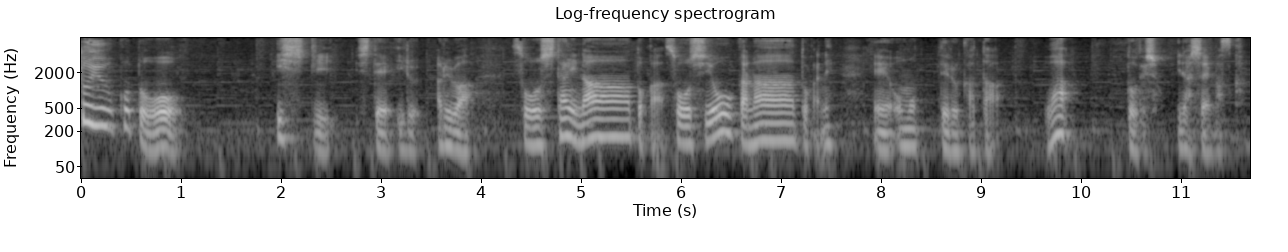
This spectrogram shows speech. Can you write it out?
ということを意識している。あるいはそうしたいなとかそうしようかなとかね、えー、思ってる方はどうでしょう？いらっしゃいますか？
